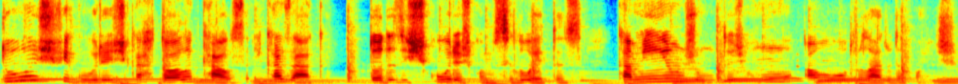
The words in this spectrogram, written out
duas figuras de cartola, calça e casaca, todas escuras como silhuetas, caminham juntas rumo ao outro lado da ponte.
